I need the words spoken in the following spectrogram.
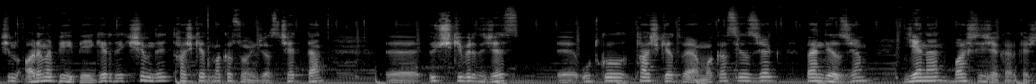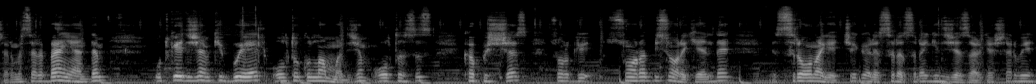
Şimdi Arena PvP'ye girdik. Şimdi taş kağıt makas oynayacağız chatten. E, 3-2-1 diyeceğiz. E, Utku taş kağıt veya makas yazacak. Ben de yazacağım. Yenen başlayacak arkadaşlar. Mesela ben yendim. Utku'ya diyeceğim ki bu el olta kullanma diyeceğim. Oltasız kapışacağız. Sonraki sonra bir sonraki elde sıra ona geçecek. Öyle sıra sıra gideceğiz arkadaşlar. Bir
